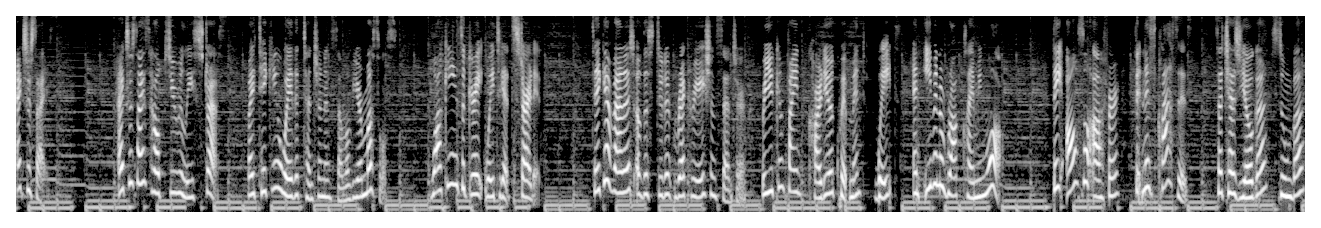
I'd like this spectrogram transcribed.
Exercise. Exercise helps you release stress by taking away the tension in some of your muscles. Walking is a great way to get started. Take advantage of the Student Recreation Center, where you can find cardio equipment, weights, and even a rock climbing wall. They also offer fitness classes, such as yoga, Zumba,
